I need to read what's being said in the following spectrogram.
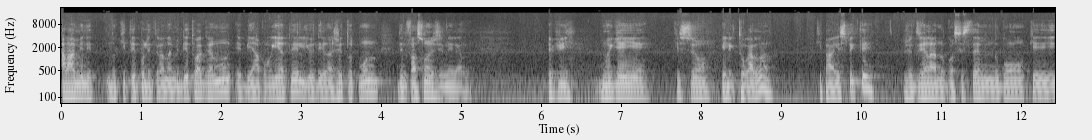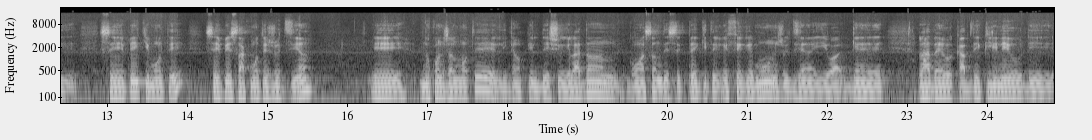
À la minute, nous quitter la politique dans deux, trois grands monde, et bien, pour orienter, il a déranger tout le monde d'une façon générale. Et puis, nous avons une question électorale là, qui n'est pas respectée. Je dis là, nous avons un système, nous avons un CEP qui monte CP ça a monté jeudi hein. et nous quand j'ai monté les gens pile déchiré là-dedans un ensemble de secteurs qui étaient référés monde. Je dis il y a là-dedans au cap décliné des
